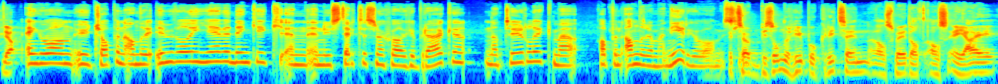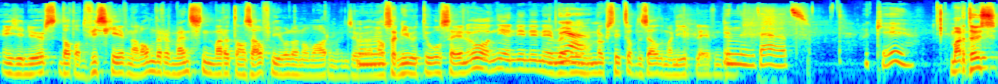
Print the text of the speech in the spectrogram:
Ja. En gewoon uw job een andere invulling geven, denk ik. En, en uw sterktes nog wel gebruiken, natuurlijk, maar op een andere manier gewoon misschien. Het zou bijzonder hypocriet zijn als wij dat als AI-ingenieurs dat advies geven aan andere mensen, maar het dan zelf niet willen omarmen. Zo. Mm -hmm. En mhm. als er nieuwe tools zijn, oh nee, nee, nee, nee we ja. willen nog steeds op dezelfde manier blijven doen. Inderdaad. Oké. Okay. Maar dus,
